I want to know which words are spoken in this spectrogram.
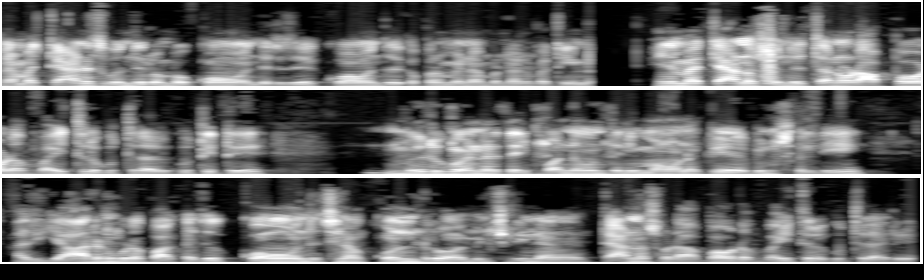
நம்ம தேனஸ்க்கு வந்து ரொம்ப கோவம் வந்துடுது கோவம் வந்ததுக்கப்புறம் என்ன பண்ணுறாரு பார்த்தீங்கன்னா இந்த மாதிரி தேனஸ் வந்து தன்னோட அப்பாவோட வயிற்றில் குத்துறாரு குத்திட்டு மிருகம் என்ன தெரியும் பண்ணுவும் தெரியுமா உனக்கு? அப்படின்னு சொல்லி அது யாருன்னு கூட பார்க்காது. கோவம் வந்துச்சுன்னா கொன்றும் அப்படின்னு சொல்லி நான் டேனஸோட அப்பாவோட வயிற்றில் குத்துறாரு.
